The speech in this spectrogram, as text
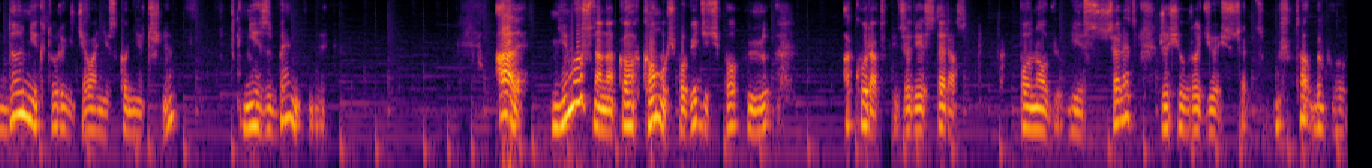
do niektórych działań jest konieczny, niezbędny, ale nie można na komuś powiedzieć po akurat, że jest teraz po nowiu jest strzelec, że się urodziłeś strzelcem. To by było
